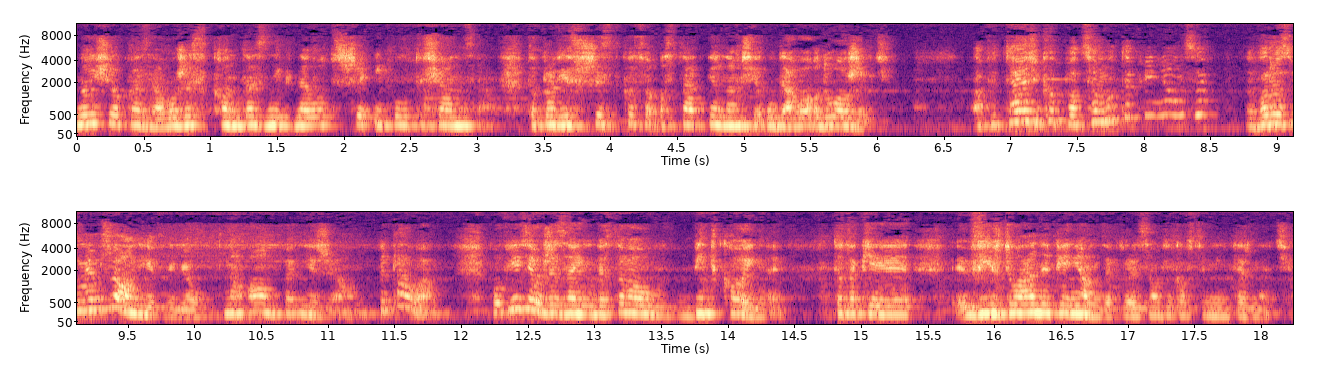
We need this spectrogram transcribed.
No i się okazało, że z konta zniknęło 3,5 tysiąca. To prawie wszystko, co ostatnio nam się udało odłożyć. A pytałeś go, po co mu te pieniądze? No bo rozumiem, że on je wyjął. No on, pewnie, że on. Pytałam. Powiedział, że zainwestował w bitcoiny. To takie wirtualne pieniądze, które są tylko w tym internecie.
